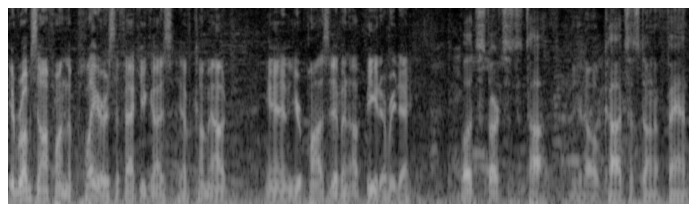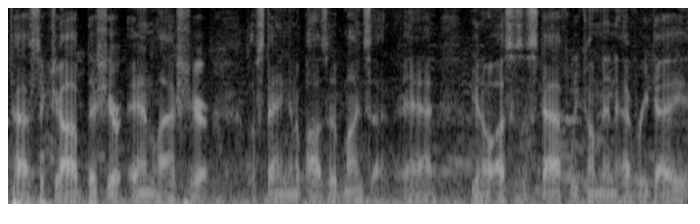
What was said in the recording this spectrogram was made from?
it rubs off on the players the fact you guys have come out and you're positive and upbeat every day. Well, it starts at the top. You know, Kotz has done a fantastic job this year and last year of staying in a positive mindset. And, you know, us as a staff, we come in every day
